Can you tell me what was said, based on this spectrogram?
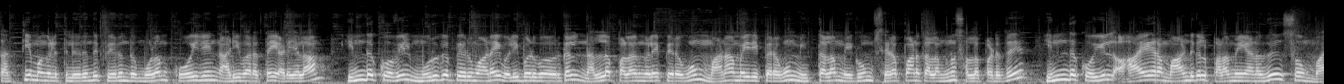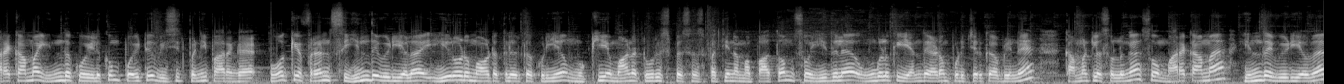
சத்தியமங்கலத்திலிருந்து பேருந்து மூலம் கோயிலின் அடிவாரத்தை அடையலாம். இந்த கோவில் முருகப்பெருமானை வழிபடுபவர்கள் நல்ல பலன்களை பெறவும் மன அமைதி பெறவும் இத்தலம் மிகவும் சிறப்பான தலம்னு சொல்லப்படுது. இந்த கோயில் ஆயிரம் ஆண்டுகள் பழமையானது. ஸோ மறக்காம இந்த கோயிலுக்கும் போயிட்டு விசிட் பண்ணி பாருங்க. ஓகே ஃப்ரெண்ட்ஸ் இந்த வீடியோவில் ஈரோடு மாவட்டத்தில் இருக்கக்கூடிய முக்கியமான டூரிஸ்ட் பிளேசஸ் பற்றி நம்ம பார்த்தோம். ஸோ இதில் உங்களுக்கு எந்த இடம் பிடிச்சிருக்கு அப்படின்னு கமெண்ட்டில் சொல்லுங்கள் ஸோ மறக்காமல் இந்த வீடியோவை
